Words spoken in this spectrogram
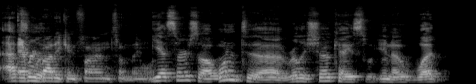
Absolutely. everybody can find something? Yes, sir. So I wanted to uh, really showcase, you know, what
